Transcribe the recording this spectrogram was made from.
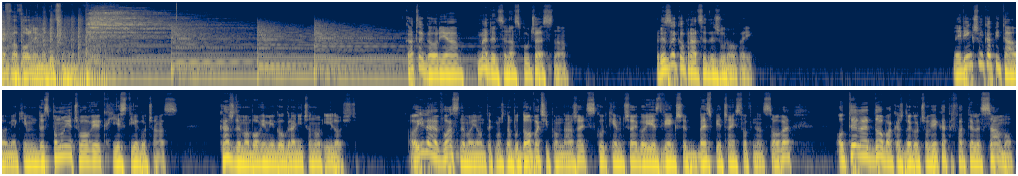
Strefa wolnej medycyny. Kategoria medycyna współczesna. Ryzyko pracy dyżurowej. Największym kapitałem, jakim dysponuje człowiek, jest jego czas. Każdy ma bowiem jego ograniczoną ilość. O ile własny majątek można budować i pomnażać, skutkiem czego jest większe bezpieczeństwo finansowe, o tyle doba każdego człowieka trwa tyle samo,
